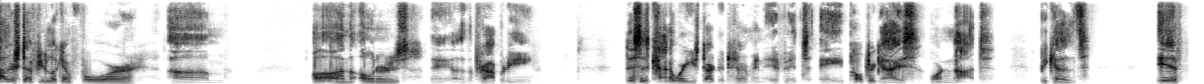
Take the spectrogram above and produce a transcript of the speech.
other stuff you're looking for um, on the owners uh, of the property. This is kind of where you start to determine if it's a poltergeist or not. Because if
